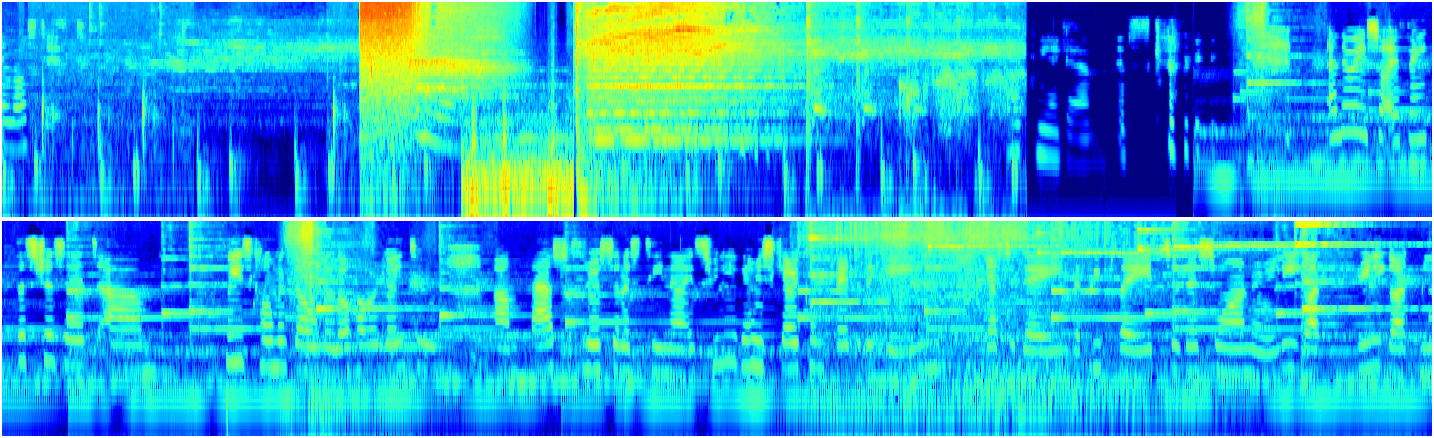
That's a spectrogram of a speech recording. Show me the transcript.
I lost it. Help me again. It's scary so I think that's just it. Um, please comment down below how we're going to um, pass through Celestina. It's really very scary compared to the game yesterday that we played. So this one really got really got me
